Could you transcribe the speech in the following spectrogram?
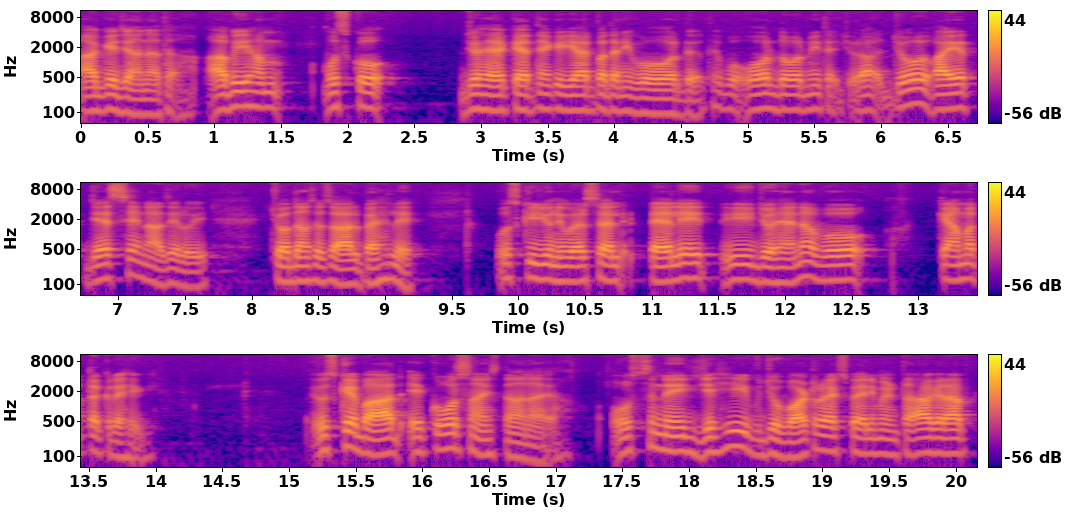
आगे जाना था। अभी हम उसको जो है, कहते हैं कि यार पता नहीं वो और दौर थे। वो और दौर नहीं थे। जो आयत जैसे नाजिल हुई, चौदह सौ साल पहले, उसकी यूनिवर्सलिटी जो है ना, वो क़्यामत तक रहेगी। उसके बाद एक और साइंसदान आया। उसने यही जो वाटर एक्सपेरिमेंट था, अगर आप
